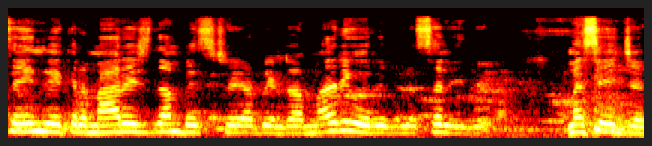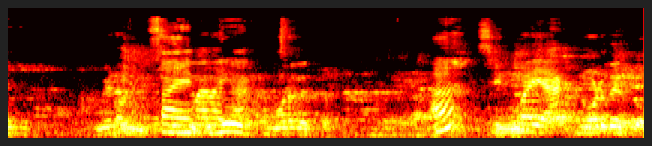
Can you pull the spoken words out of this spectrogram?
சேர்ந்து வைக்கிற மேரேஜ் தான் பெஸ்ட்டு அப்படின்ற மாதிரி ஒரு லெசன் இது மெசேஜ் அது ಮೇಡಮ್ Fine, ಸಿನಿಮಾ good. ಯಾಕೆ ನೋಡಬೇಕು ஆ ಸಿನಿಮಾ ಯಾಕೆ ನೋಡಬೇಕು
